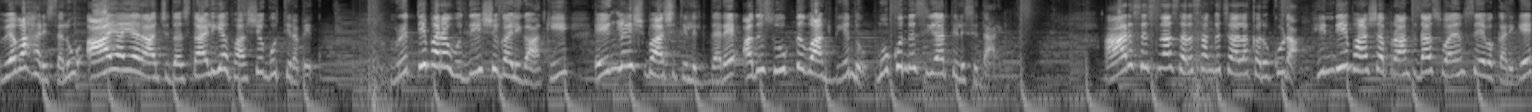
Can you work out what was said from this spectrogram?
ವ್ಯವಹರಿಸಲು ಆಯಾಯ ರಾಜ್ಯದ ಸ್ಥಳೀಯ ಭಾಷೆ ಗೊತ್ತಿರಬೇಕು. ವೃತ್ತಿಪರ ಉದ್ದೇಶಗಳಿಗಾಗಿ ಇಂಗ್ಲಿಷ್ ಭಾಷೆ ತಿಳಿದಿದ್ದರೆ ಅದು ಸೂಕ್ತವಾಗಿದೆ ಎಂದು ಮುಕುಂದ ಸಿಆರ್ ತಿಳಿಸಿದ್ದಾರೆ. ಆರ್ಎಸ್ಎಸ್ನ ಸರಸಂಘ ಚಾಲಕರು ಕೂಡ ಹಿಂದಿ ಭಾಷಾ ಪ್ರಾಂತದ ಸ್ವಯಂ ಸೇವಕರಿಗೆ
